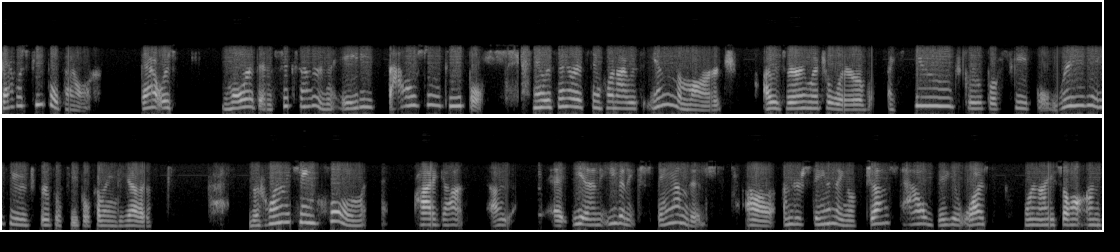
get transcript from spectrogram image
that was people power. That was more than 680,000 people. And it was interesting when I was in the march, I was very much aware of a huge group of people, really huge group of people coming together. But when I came home, I got uh, an even expanded uh, understanding of just how big it was when I saw on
